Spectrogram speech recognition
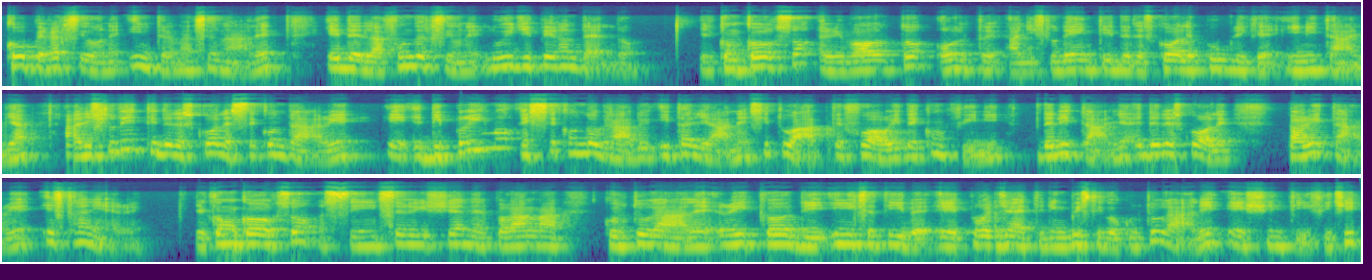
Cooperazione Internazionale e della Fondazione Luigi Pirandello. Il concorso è rivolto, oltre agli studenti delle scuole pubbliche in Italia, agli studenti delle scuole secondarie e di primo e secondo grado italiane situate fuori dai confini dell'Italia e delle scuole paritarie e straniere. Il concorso si inserisce nel programma culturale ricco di iniziative e progetti linguistico-culturali e scientifici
